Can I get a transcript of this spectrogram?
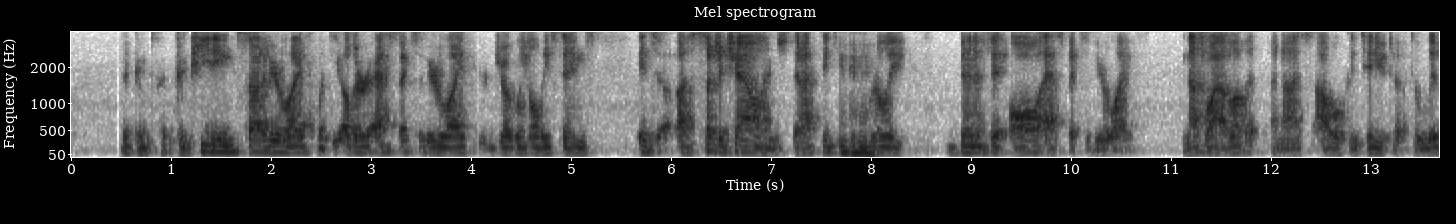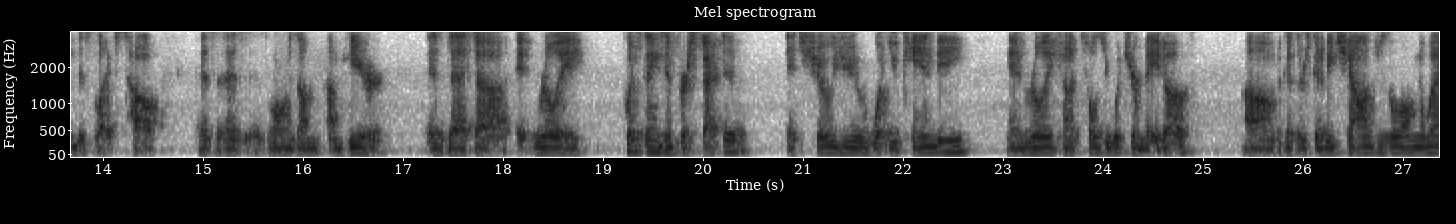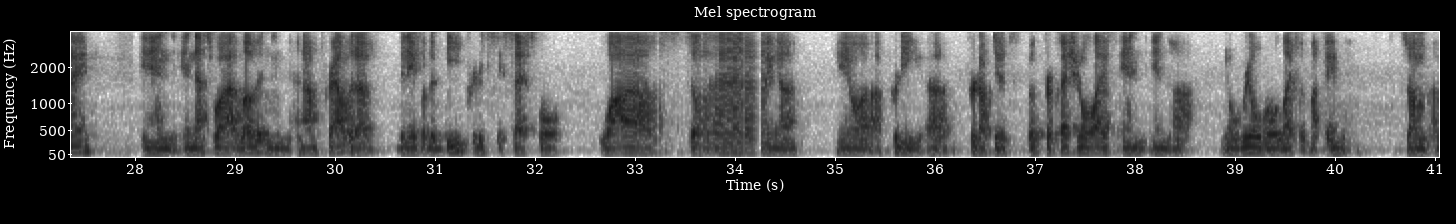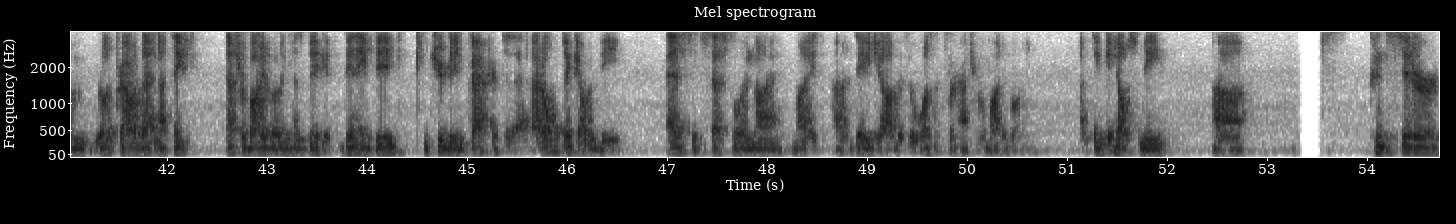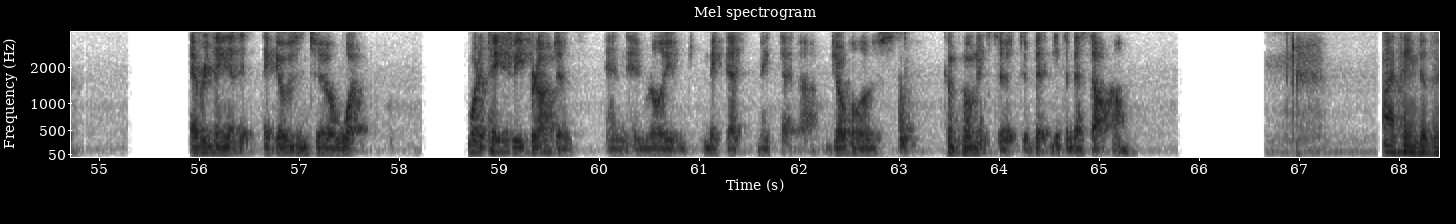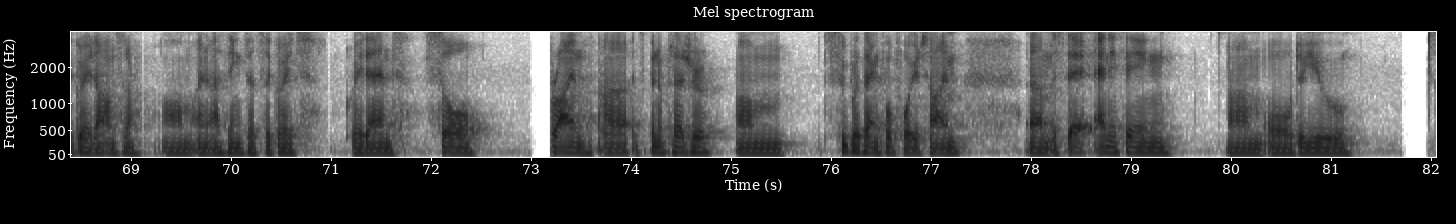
the comp- competing side of your life with the other aspects of your life, you're juggling all these things. It's a, such a challenge that I think you can mm-hmm. really benefit all aspects of your life. And that's why I love it. And I, I will continue to, to live this lifestyle as, as, as long as I'm, I'm here, is that uh, it really puts things in perspective it shows you what you can be and really kind of tells you what you're made of um, because there's going to be challenges along the way. And, and that's why I love it. And, and I'm proud that I've been able to be pretty successful while still having a, you know, a pretty uh, productive both professional life and, and uh, you know, real world life with my family. So I'm, I'm really proud of that. And I think natural bodybuilding has big, been a big contributing factor to that. I don't think I would be as successful in my, my uh, day job if it wasn't for natural bodybuilding. I think it helps me uh, consider everything that, that goes into what what it takes to be productive and, and really make that make that uh, juggle those components to, to get the best outcome. I think that's a great answer, um, and I think that's a great great end. So, Brian, uh, it's been a pleasure. Um, super thankful for your time. Um, is there anything um, or do you?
